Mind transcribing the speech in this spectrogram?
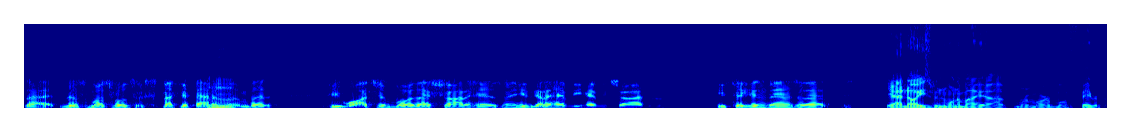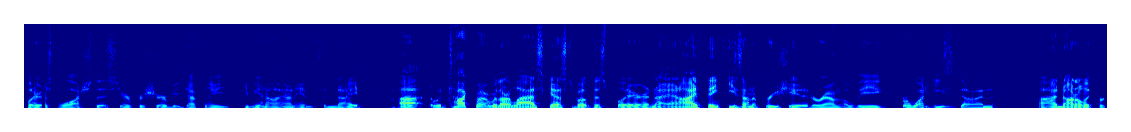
that this much was expected out Mhm. of him, but if you watch him, boy, that shot of his, man, he's got a heavy, heavy shot, and he's taking advantage of that. Yeah, no, he's been one of my uh, one of my more favorite players to watch this year for sure. Be definitely keeping an eye on him tonight. Uh, we talked about with our last guest about this player, and I, and I think he's unappreciated around the league for what he's done, uh, not only for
